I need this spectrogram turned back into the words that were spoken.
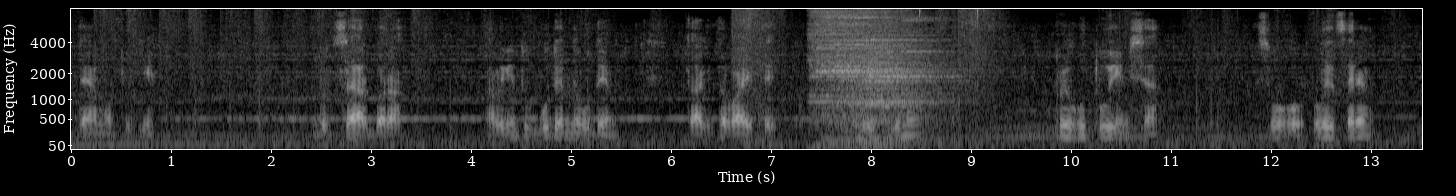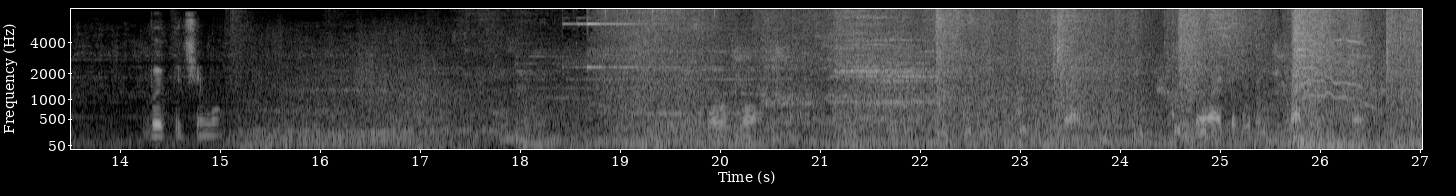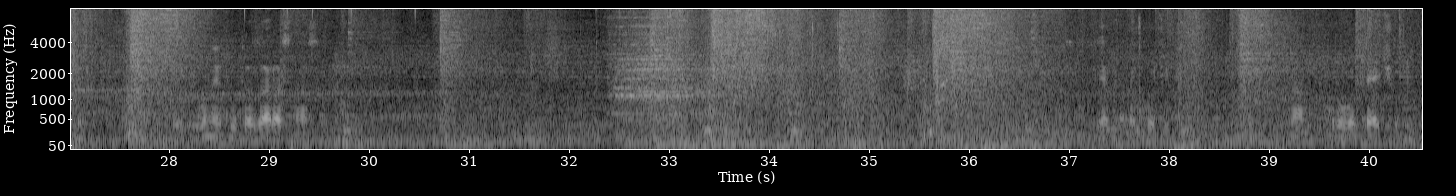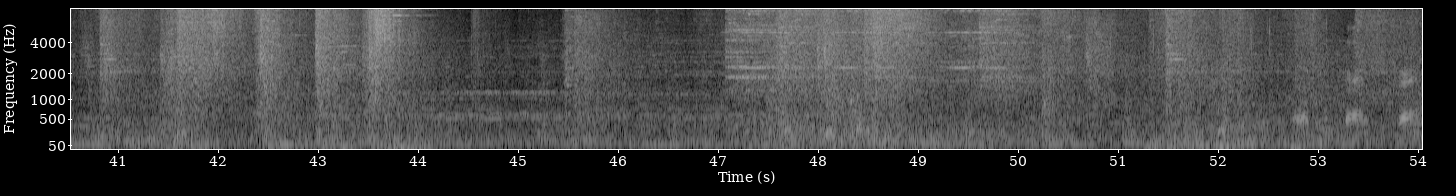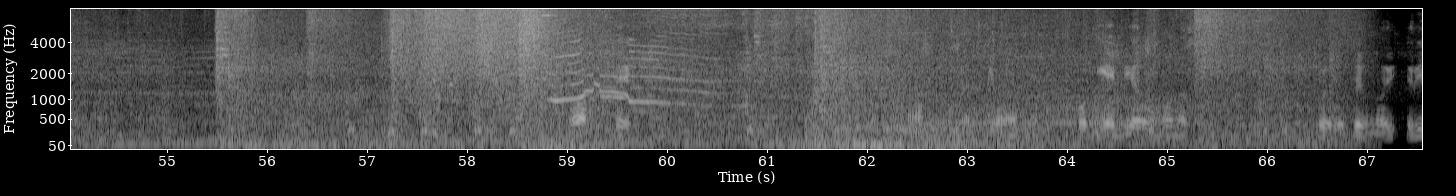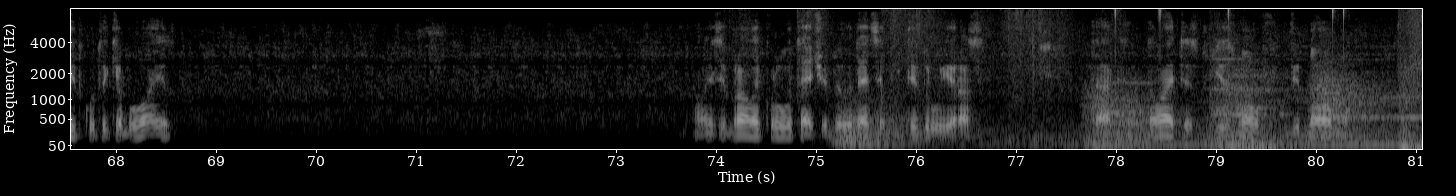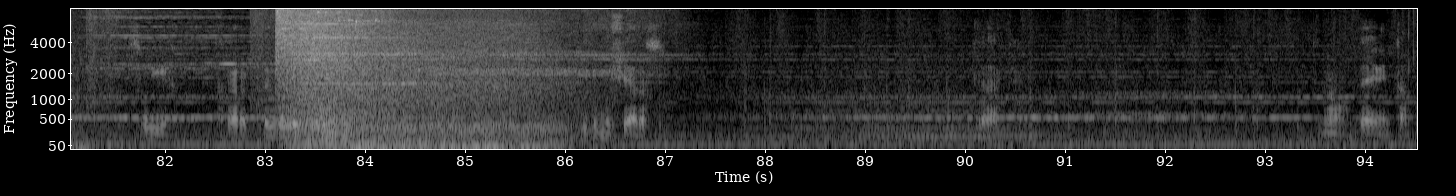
Йдемо тоді до Цербера. Але він тут буде не один. Так, давайте вип'ємо. Приготуємося свого лицаря. Викличемо. Заодно. Так. Давайте будемо чекати. Тут зараз нас. Як вони хочуть нам кровотечу. Таке буває. Але зібрали кровотечу, доведеться піти другий раз. Так, давайте тоді знов відновимо свої характеристики. Підемо ще раз. Так. Ну, де він там?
